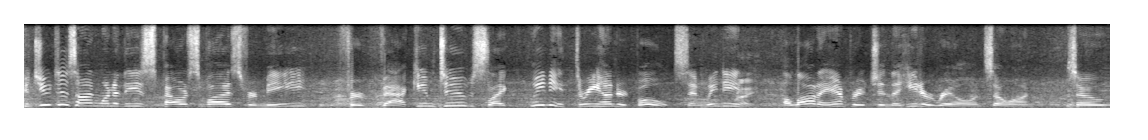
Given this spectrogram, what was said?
could you design one of these power supplies for me for vacuum tubes? Like, we need 300 volts and we need right. a lot of amperage in the heater rail and so on. So,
